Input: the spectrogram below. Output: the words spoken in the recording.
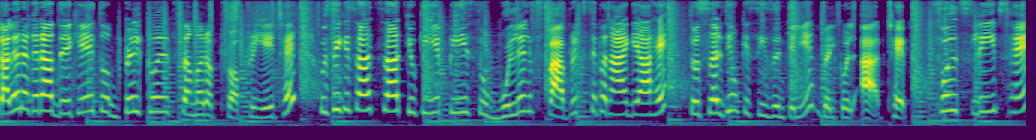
colour अगर आप देखें तो बिल्कुल समर अप्रोप्रिएट है। उसी के साथ साथ क्योंकि ये पीस वुलन फैब्रिक से बनाया गया है तो सर्दियों के सीज़न के लिए बिल्कुल एप्ट है फुल स्लीव्स हैं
